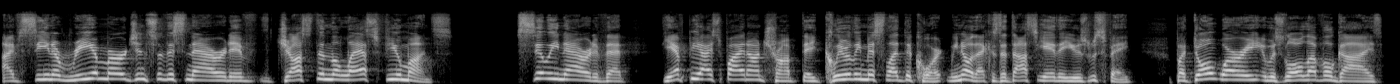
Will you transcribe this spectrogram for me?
I've seen a reemergence of this narrative just in the last few months. Silly narrative that the FBI spied on Trump. They clearly misled the court. We know that because the dossier they used was fake. But don't worry, it was low level guys.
